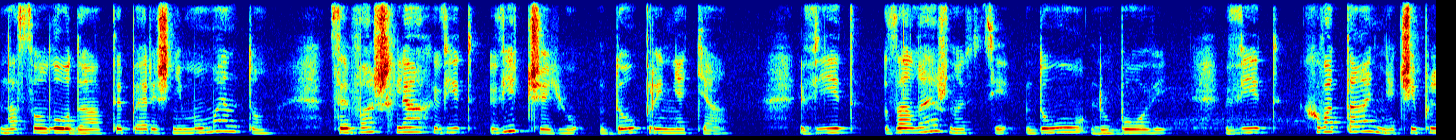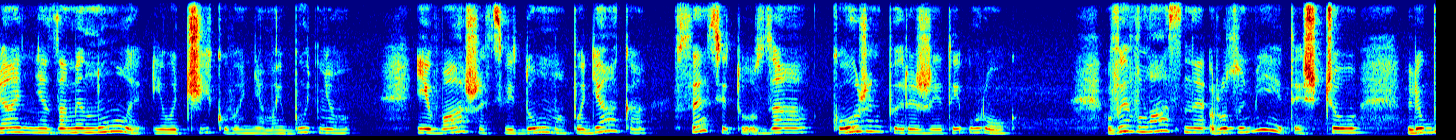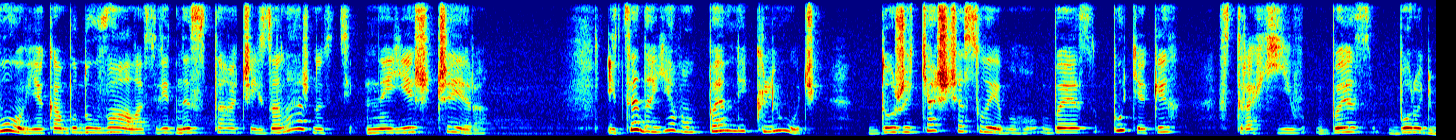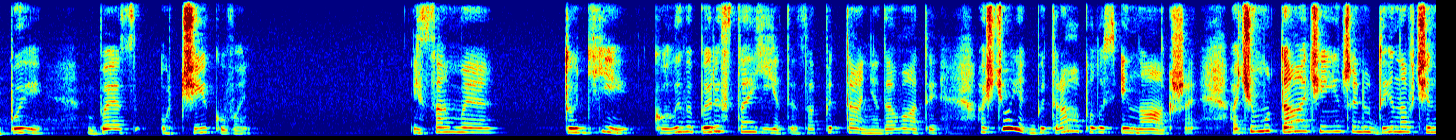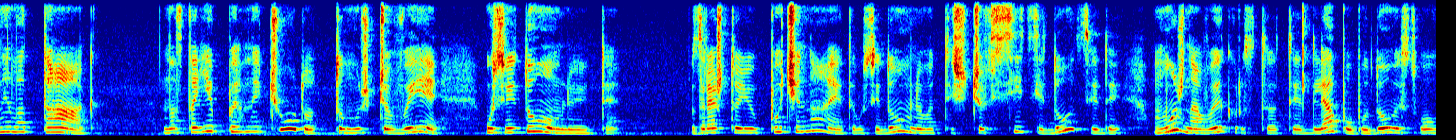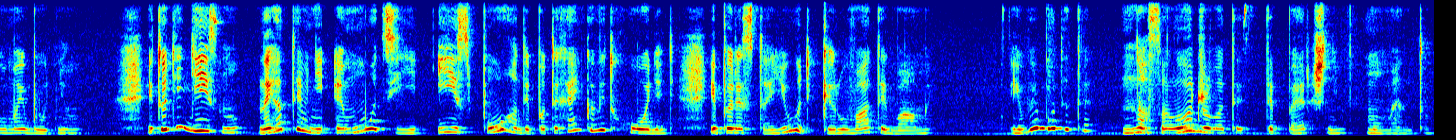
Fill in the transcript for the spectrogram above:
насолода теперішнім моментом це ваш шлях від відчаю до прийняття, від залежності до любові, від хватання, чіпляння за минуле і очікування майбутнього. І ваша свідома подяка Всесвіту за кожен пережитий урок. Ви, власне, розумієте, що любов, яка будувалась від нестачі й залежності, не є щира. І це дає вам певний ключ до життя щасливого, без будь-яких страхів, без боротьби, без очікувань. І саме тоді, коли ви перестаєте запитання давати, а що якби трапилось інакше, а чому та чи інша людина вчинила так, настає певне чудо, тому що ви усвідомлюєте, зрештою починаєте усвідомлювати, що всі ці досвіди можна використати для побудови свого майбутнього. І тоді дійсно негативні емоції і спогади потихеньку відходять і перестають керувати вами. І ви будете насолоджуватись теперішнім моментом.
